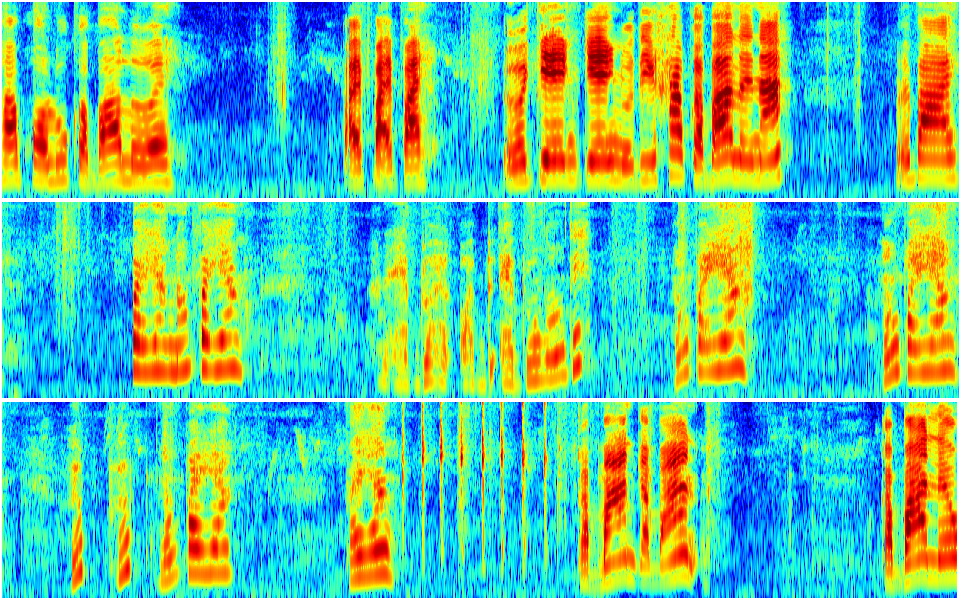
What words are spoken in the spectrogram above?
ครับพอลูกกลับบ้านเลย ไปไปไป เออเจงเจงหนูดีข้าบกลับบ้านเลยนะบายบาย ไปยังน้องไปยังแอบด้วยแอบแอบดูน้องดิ น้องไปยัง น้องไปยังฮึบฮึบน้องไปยัง ไปยัง กลับบ้านกลับบ้าน กลับบ้านเร็ว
